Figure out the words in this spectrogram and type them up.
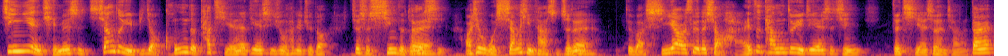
经验前面是相对于比较空的，他体验了这件事情之后，他就觉得这是新的东西，而且我相信它是真的，对对吧？十一二岁的小孩子，他们对于这件事情的体验是很强的。当然，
